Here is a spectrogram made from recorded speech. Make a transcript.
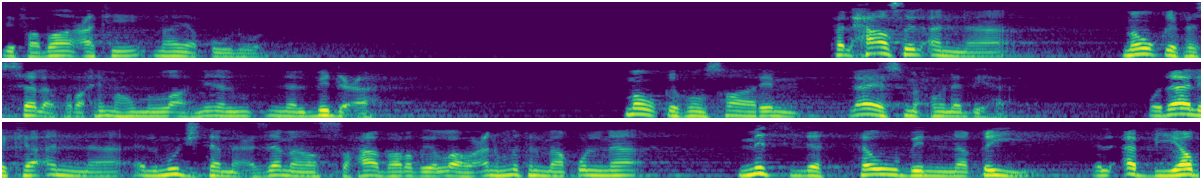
لفظاعة ما يقولون. فالحاصل أن موقف السلف رحمهم الله من البدعة موقف صارم لا يسمحون بها. وذلك أن المجتمع زمن الصحابة رضي الله عنهم مثل ما قلنا مثل الثوب النقي الأبيض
